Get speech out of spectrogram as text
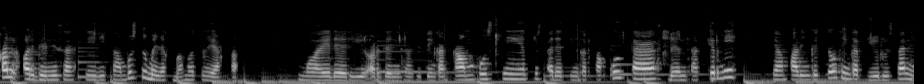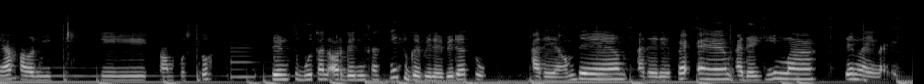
Kan organisasi di kampus tuh banyak banget tuh ya Kak. Mulai dari organisasi tingkat kampus nih, terus ada tingkat fakultas, dan terakhir nih yang paling kecil tingkat jurusan ya kalau di, di kampus tuh. Dan sebutan organisasinya juga beda-beda tuh. Ada yang BEM, ada DPM, ada HIMA, dan lain-lain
